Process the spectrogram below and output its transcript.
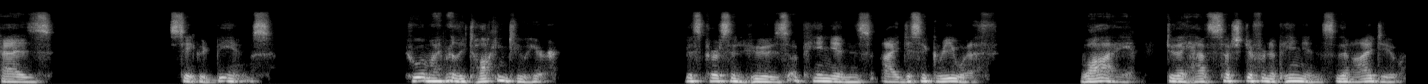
as sacred beings. Who am i really talking to here? This person whose opinions i disagree with. Why do they have such different opinions than i do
